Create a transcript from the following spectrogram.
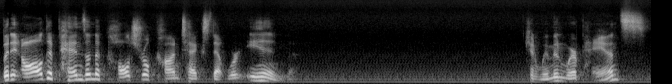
But it all depends on the cultural context that we're in. Can women wear pants?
